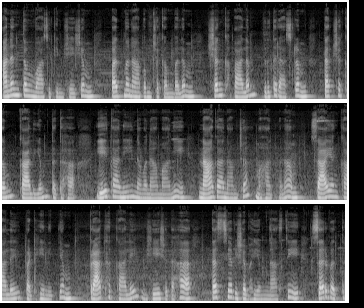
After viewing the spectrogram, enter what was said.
ಅನಂತಂ ವಾಸುಕಿಂ ಶೇಷಂ, ಪದ್ಮನಾಭಂ ಚ ಕಂಬಲಂ, ಶಂಖಪಾಲಂ ಧೃತರಾಷ್ಟ್ರಂ, ತಕ್ಷಕಂ ಕಾಲಿಯಂ ತತಃ. ಏತಾನಿ ನವನಾಮಾನಿ, ನಾಗಾನಾಂ ಚ ಮಹಾತ್ಮನಾಂ, ಸಾಯಂಕಾಲೆ ಪಠೇ ನಿತ್ಯಂ ಪ್ರಾತಃ ಕಾಲೆ ವಿಶೇಷತಃ ತಸ್ಯ ವಿಷಭಯಂ ನಾಸ್ತಿ ಸರ್ವತ್ರ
